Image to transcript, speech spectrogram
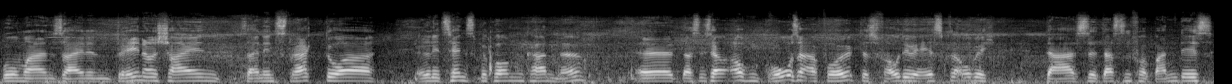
wo man seinen Trainerschein, seinen Instruktor äh, Lizenz bekommen kann. Ne? Äh, Das ist ja auch ein großer Erfolg des VDWS, glaube ich, dass äh, das ein Verband ist,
